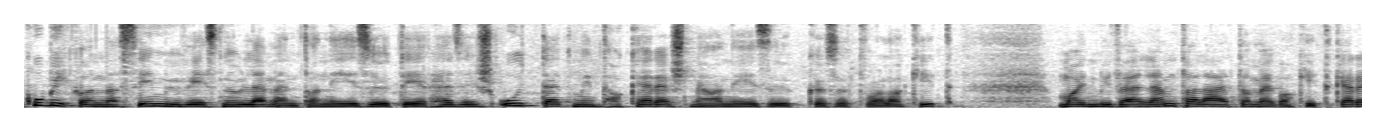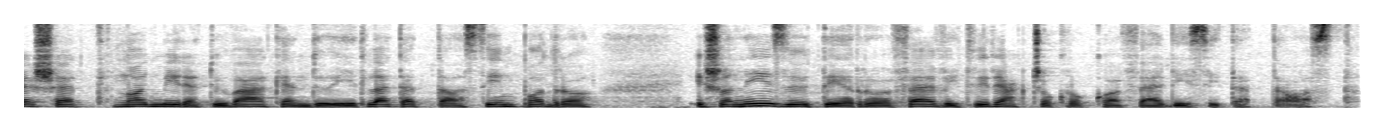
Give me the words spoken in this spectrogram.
Kubik Anna színművésznő lement a nézőtérhez, és úgy tett, mintha keresne a nézők között valakit, majd mivel nem találta meg, akit keresett, nagyméretű válkendőjét letette a színpadra, és a nézőtérről felvitt virágcsokrokkal feldíszítette azt.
